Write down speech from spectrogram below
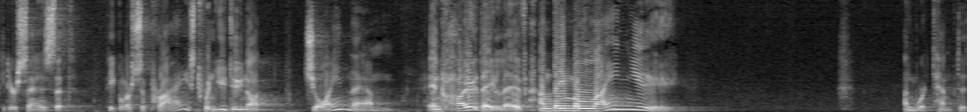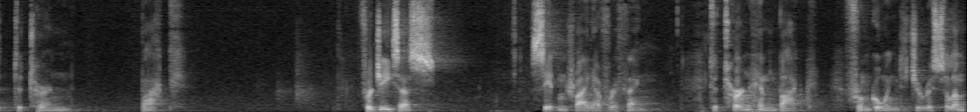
Peter says that People are surprised when you do not join them in how they live and they malign you. And we're tempted to turn back. For Jesus, Satan tried everything to turn him back from going to Jerusalem,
